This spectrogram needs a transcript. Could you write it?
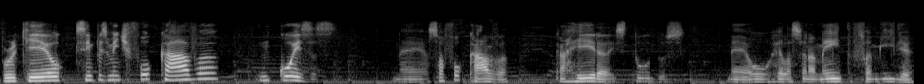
Porque eu simplesmente focava em coisas, né? Eu só focava carreira, estudos, né, ou relacionamento, família.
